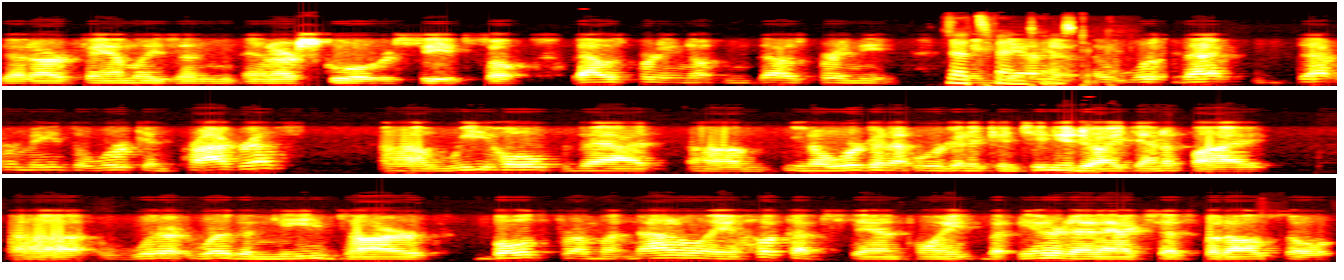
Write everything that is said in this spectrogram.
that our families and, and our school received. So that was pretty that was pretty neat. That's again, fantastic. Uh, that that remains a work in progress. Uh, we hope that um, you know we're gonna we're gonna continue to identify uh, where where the needs are both from a, not only a hookup standpoint, but internet access, but also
